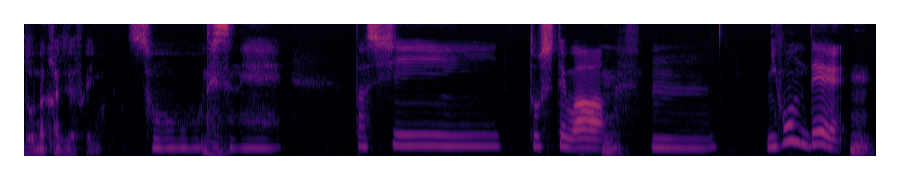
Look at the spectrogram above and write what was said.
どんな感じですか今？そうですね、私としてはうん。うん日本でうん。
